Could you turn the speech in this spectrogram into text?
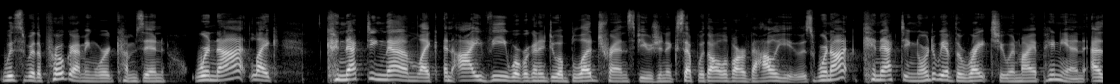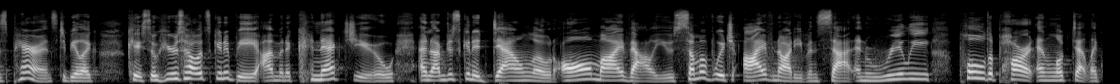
with where the programming word comes in. We're not like connecting them like an IV where we're going to do a blood transfusion, except with all of our values. We're not connecting, nor do we have the right to, in my opinion, as parents, to be like, okay, so here's how it's going to be. I'm going to connect you and I'm just going to download all my values, some of which I've not even sat and really pulled apart and looked at like,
